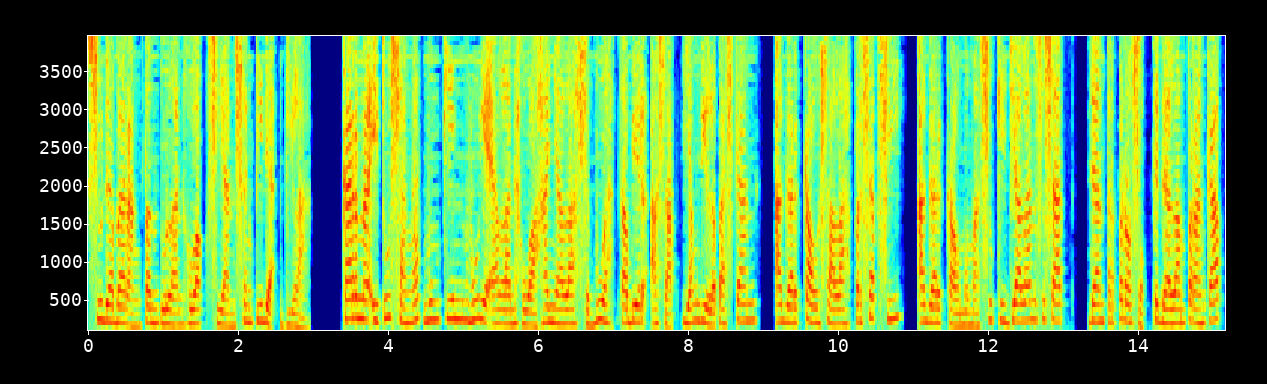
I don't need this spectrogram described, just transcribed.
sudah barang tentu Lan Huak Sian Seng tidak gila. Karena itu sangat mungkin Wu Yelan Hua hanyalah sebuah tabir asap yang dilepaskan, agar kau salah persepsi, agar kau memasuki jalan sesat, dan terperosok ke dalam perangkap,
